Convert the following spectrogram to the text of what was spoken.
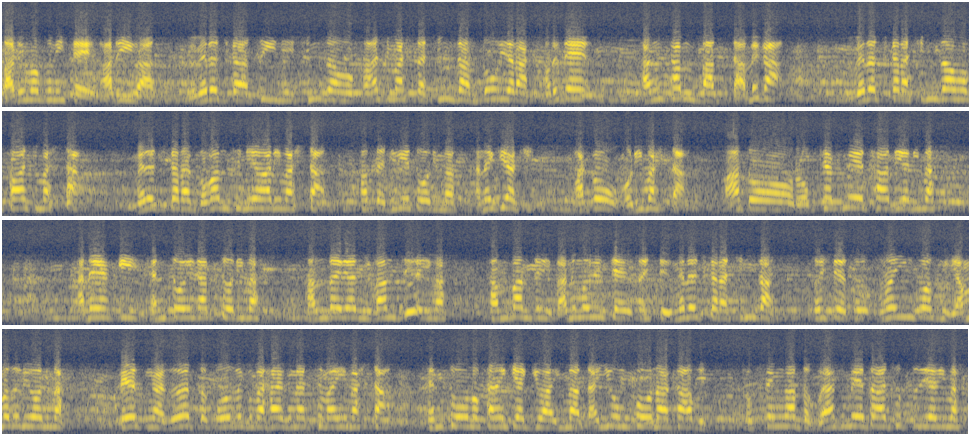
張本にてあるいは梅の力ついに新山をかわしました新山どうやらこれで三冠馬ダメが梅の力新山をかわしました。梅の力5番手に上がりました。さて逃げております。金木焼坂を降りました。あと 600m でやります。金焼先頭になっております。三台は2番手やります。3番手にバルモリテそして梅の力新山そしてそのインコースに山取りおります。ペースがずっと後続が速くなってまいりました。先頭の金木焼は今第4コーナーカーブ。直線があと 500m ちょっとでやります。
